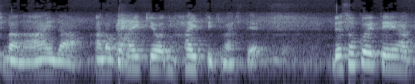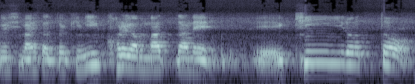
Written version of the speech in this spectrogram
島の間あの海峡に入ってきましてでそこへ停泊しました時にこれがまたね、えー、金色と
